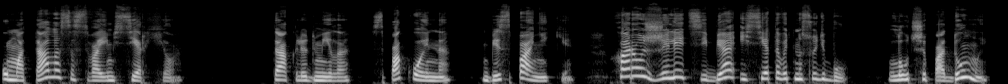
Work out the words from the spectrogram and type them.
умотала со своим Серхио. Так, Людмила, спокойно, без паники. Хорош жалеть себя и сетовать на судьбу. Лучше подумай,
